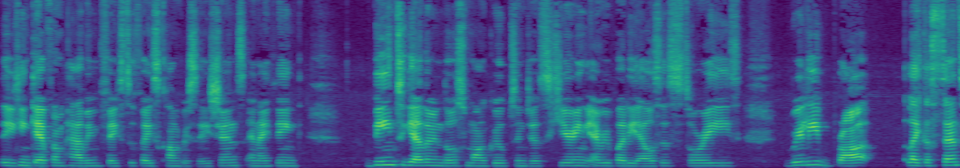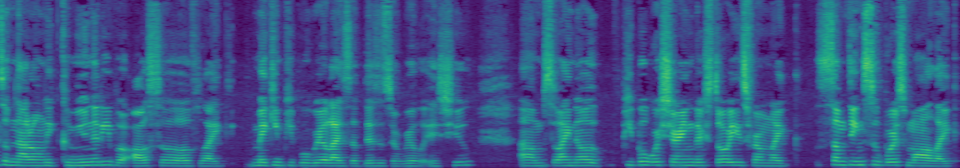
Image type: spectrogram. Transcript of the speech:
that you can get from having face to face conversations. And I think being together in those small groups and just hearing everybody else's stories really brought like a sense of not only community but also of like making people realize that this is a real issue um, so i know people were sharing their stories from like something super small like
